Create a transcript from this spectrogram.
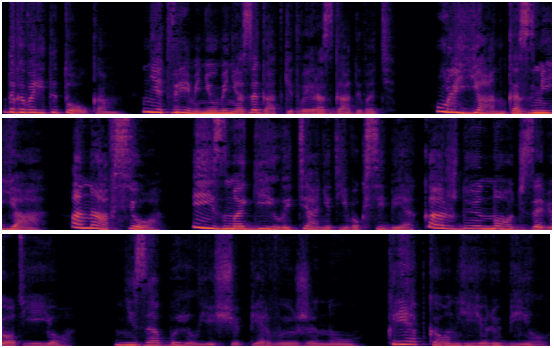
«Да говори ты толком. Нет времени у меня загадки твои разгадывать». «Ульянка, змея!» Она все. И из могилы тянет его к себе, каждую ночь зовет ее. Не забыл еще первую жену. Крепко он ее любил.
